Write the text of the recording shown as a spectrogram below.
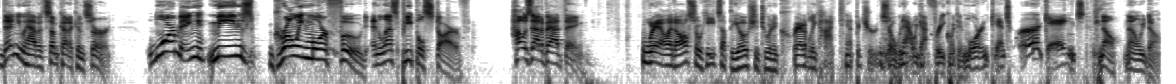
then you have a, some kind of concern. Warming means growing more food and less people starve. How is that a bad thing? Well, it also heats up the ocean to an incredibly hot temperature. And so now we got frequent and more intense hurricanes. No, no, we don't.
